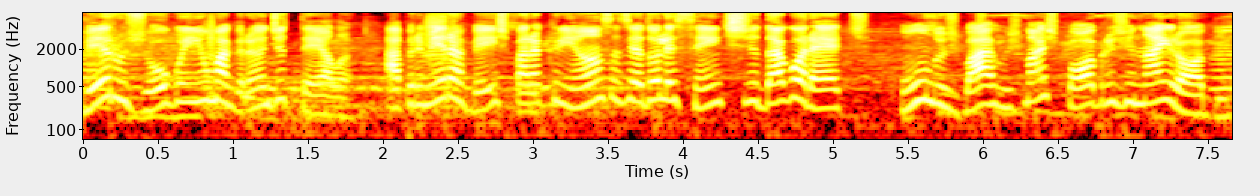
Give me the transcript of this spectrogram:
Ver o jogo em uma grande tela. A primeira vez para crianças e adolescentes de Dagoretti, um dos bairros mais pobres de Nairobi.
